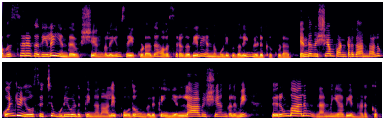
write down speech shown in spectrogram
அவசரகதியில எந்த விஷயங்களையும் செய்யக்கூடாது. அவசரகதியில எந்த முடிவுகளையும் எடுக்கக்கூடாது. எந்த விஷயம் பண்றதா இருந்தாலும் கொஞ்சம் யோசிச்சு முடிவெடுத்தீங்கனாலே போதும். உங்களுக்கு எல்லா விஷயங்களுமே பெரும்பாலும் நன்மையாவே நடக்கும்.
